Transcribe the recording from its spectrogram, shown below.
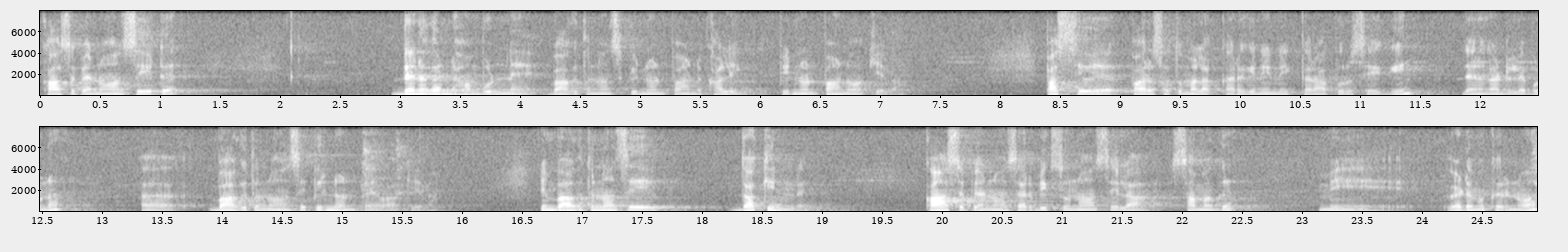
කාශ්‍යපයන් වහන්සේට දැනගන්න හම්බුන්නේ නැහැ භාගතුන් වහන්සේ පිරිනොන් පාන්න කලින් පිරිනොන් පානවා කියලා. පස්සේ ඔය පරසතු මලක් අරගෙන ඉන්න එක්තරා පුරුෂයෙක්ගෙන් දැනගන්න ලැබුණා. භාගතුන් වහන්සේ පිරිනොන් පෑවා කියලා. ඉතින් භාගතුන් වහන්සේ දකින්න කාශ්‍යපයන් වහන්සේ අර භික්ෂුන් වහන්සේලා සමග මේ වැඩම කරනවා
